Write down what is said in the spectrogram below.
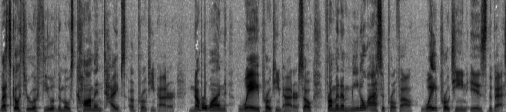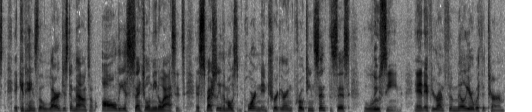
let's go through a few of the most common types of protein powder. Number one, whey protein powder. So, from an amino acid profile, whey protein is the best. It contains the largest amounts of all the essential amino acids, especially the most important in triggering protein synthesis, leucine. And if you're unfamiliar with the term,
